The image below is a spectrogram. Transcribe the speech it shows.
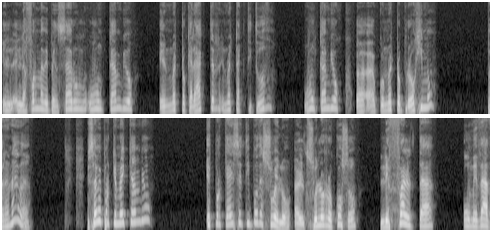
en, la forma de pensar, hubo, un cambio en nuestro carácter, en nuestra actitud, hubo un cambio ah, ah, con nuestro prójimo. Para nada. ¿Y sabe por qué no hay cambio? Es porque a ese tipo de suelo, al suelo rocoso, le falta humedad.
